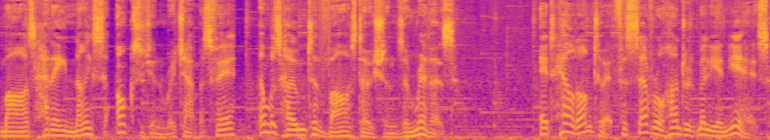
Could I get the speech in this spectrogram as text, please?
Mars had a nice oxygen rich atmosphere and was home to vast oceans and rivers. It held onto it for several hundred million years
